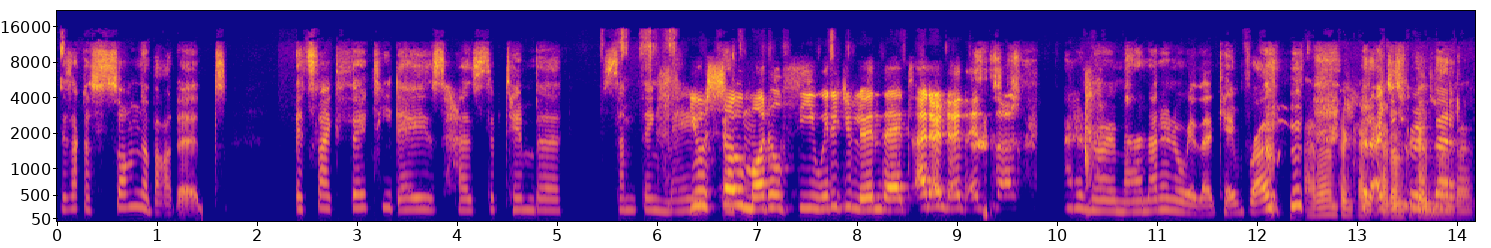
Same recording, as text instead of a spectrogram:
there's like a song about it. It's like 30 days has September something May. You're and- so Model C. Where did you learn that? I don't know that song. I don't know, man. I don't know where that came from. I don't think I, I I, don't just think I know remember- that.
